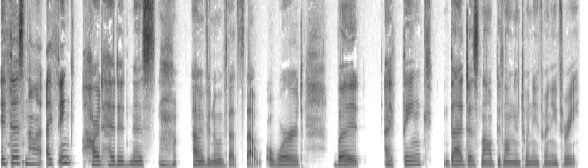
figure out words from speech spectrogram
It does not, I think hard headedness, I don't even know if that's that a word, but I think that does not belong in 2023.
